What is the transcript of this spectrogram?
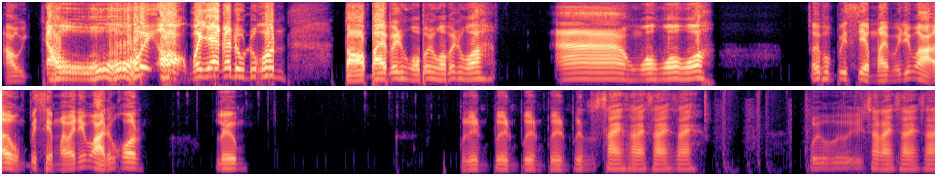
เอาเอาโอ้ยออกมาแยกกระดูกทุกคน ต่อไปเป็นหัวเป็นหัวเป็นหัว อ่า หัวหัวหัวเอ้ยผมปิดเสียงไมค์ไว้ดีกว่าเออผมปิดเสียงไมค์ไว้ดีกว่าทุกคน ลืมปืนปืนปืนปืนปืนใส่ใส่ใส่ใส่อุ้ยอุ้ยใส่ใส่ใส่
